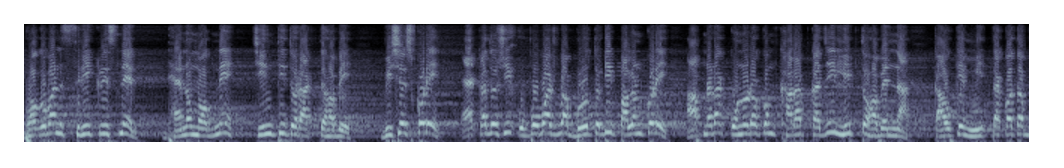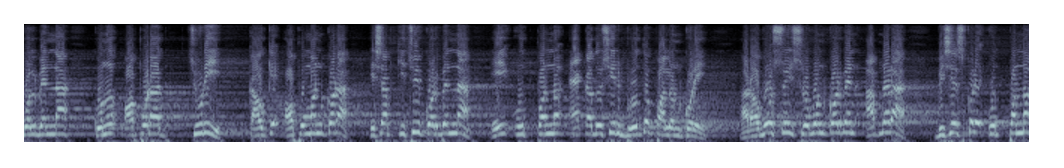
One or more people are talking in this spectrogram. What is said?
ভগবান শ্রীকৃষ্ণের ধ্যানমগ্নে চিন্তিত রাখতে হবে। বিশেষ করে একাদশী উপবাস বা ব্রতটি পালন করে আপনারা কোনো রকম খারাপ কাজেই লিপ্ত হবেন না। কাউকে মিথ্যা কথা বলবেন না, কোনো অপরাধ, চুরি, কাউকে অপমান করা, এসব কিছুই করবেন না। এই উৎপন্ন একাদশীর ব্রত পালন করে। আর অবশ্যই শ্রবণ করবেন আপনারা। বিশেষ করে উৎপন্ন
